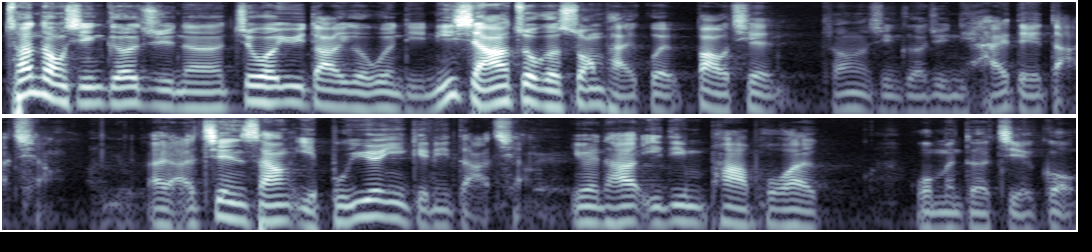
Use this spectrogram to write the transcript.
传统型格局呢，就会遇到一个问题，你想要做个双排柜，抱歉，传统型格局你还得打墙，哎呀，建商也不愿意给你打墙，因为他一定怕破坏我们的结构，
